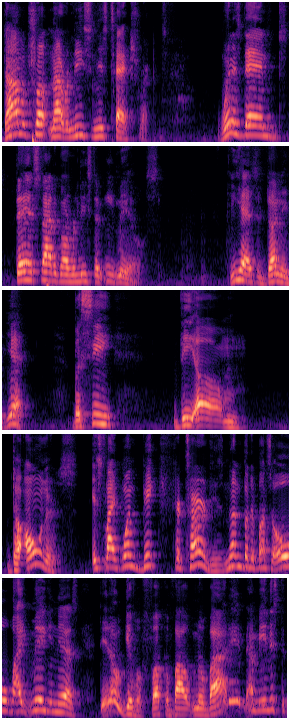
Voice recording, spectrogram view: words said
Donald Trump not releasing his tax records. When is Dan Dan Snyder gonna release them emails? He hasn't done it yet. But see, the um the owners, it's like one big fraternity. It's nothing but a bunch of old white millionaires. They don't give a fuck about nobody. I mean, it's the,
